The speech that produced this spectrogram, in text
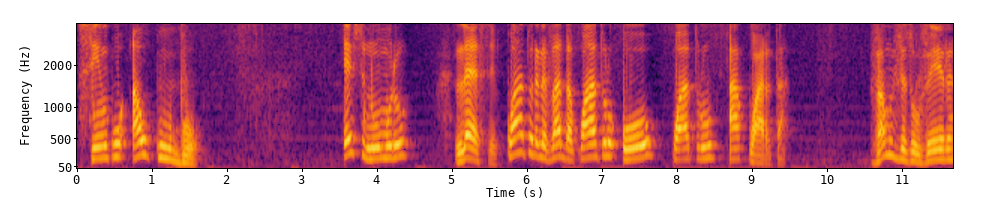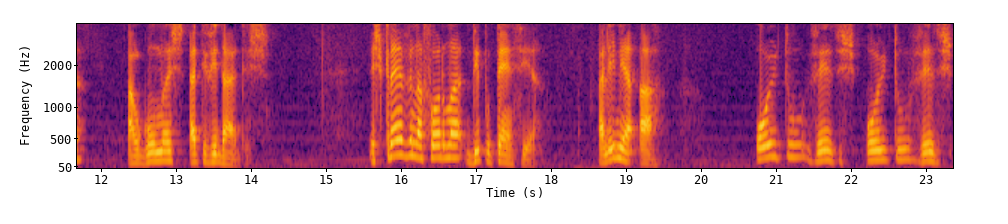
5 ao cubo. Este número lê-se 4 elevado a 4 ou 4 a quarta. Vamos resolver algumas atividades. Escreve na forma de potência. A linha A. 8 vezes 8 vezes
